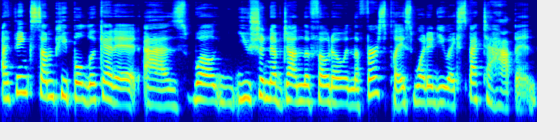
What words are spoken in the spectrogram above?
I think some people look at it as, well, you shouldn't have done the photo in the first place. What did you expect to happen?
